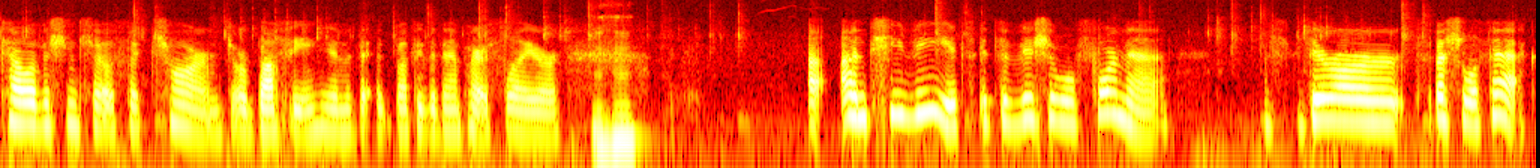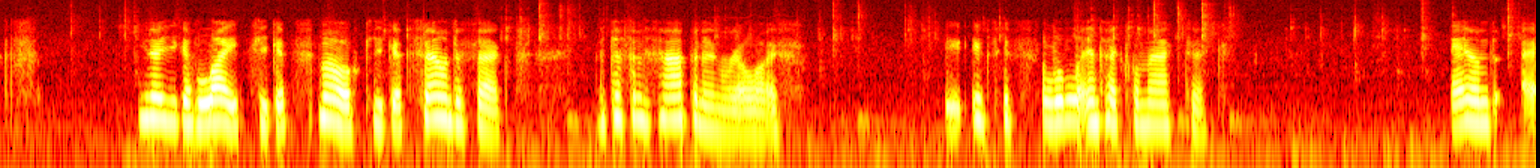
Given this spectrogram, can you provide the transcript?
television shows like Charmed or Buffy, you know, the- Buffy the Vampire Slayer. Uh, on TV, it's it's a visual format. There are special effects. You know, you get lights, you get smoke, you get sound effects. It doesn't happen in real life. it's it's a little anticlimactic. And uh,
